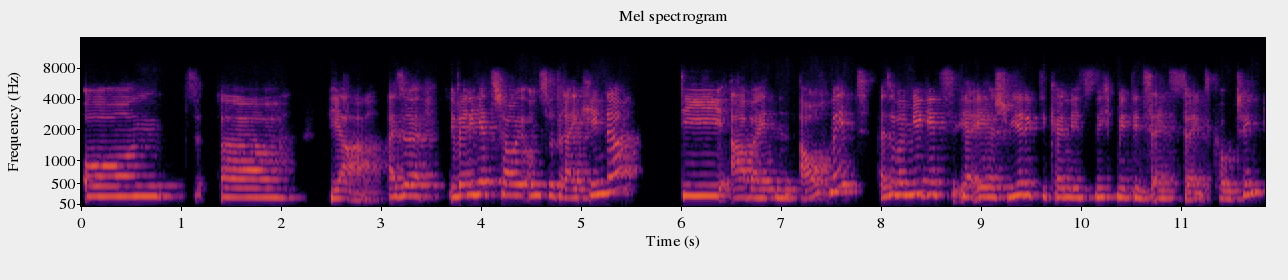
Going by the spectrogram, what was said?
Und äh, ja, also wenn ich jetzt schaue, unsere drei Kinder, die arbeiten auch mit. Also bei mir geht es ja eher schwierig, die können jetzt nicht mit ins 1 zu 1 Coaching.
